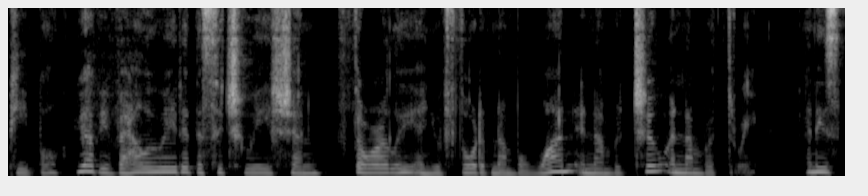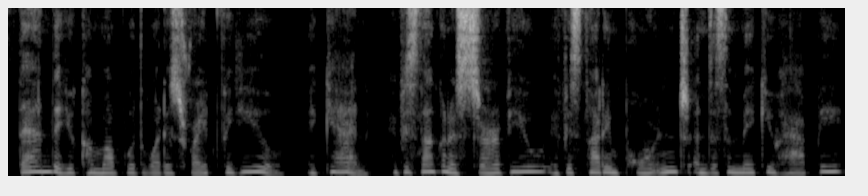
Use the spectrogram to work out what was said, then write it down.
people. You have evaluated the situation thoroughly and you've thought of number one and number two and number three. And it's then that you come up with what is right for you. Again, if it's not going to serve you, if it's not important and doesn't make you happy,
